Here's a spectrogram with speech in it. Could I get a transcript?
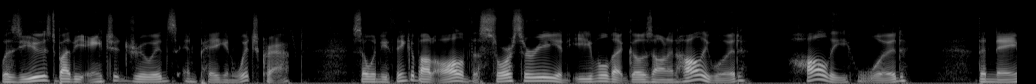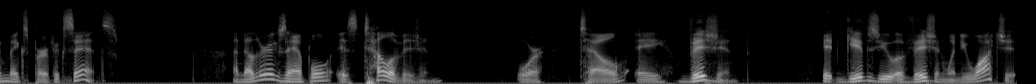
was used by the ancient Druids in pagan witchcraft. So when you think about all of the sorcery and evil that goes on in Hollywood, Hollywood, the name makes perfect sense. Another example is television or tell a vision. It gives you a vision when you watch it.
